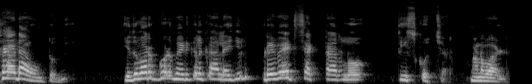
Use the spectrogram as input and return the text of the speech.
తేడా ఉంటుంది. ఇదివరకు కూడా మెడికల్ కాలేజీలు ప్రైవేట్ సెక్టార్లో తీసుకొచ్చారు మన వాళ్ళు.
